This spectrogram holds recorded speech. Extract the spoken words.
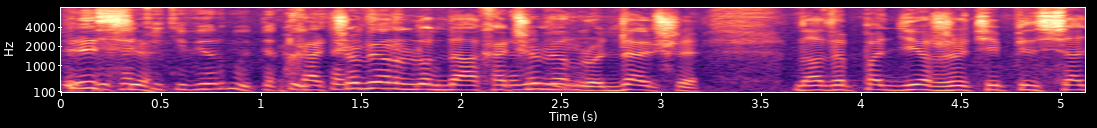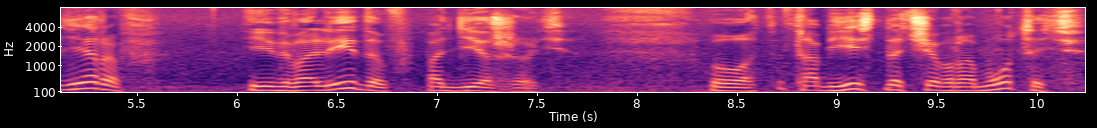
И всё. вернуть Хочу вернуть, да, хочу вернуть. Дальше. Надо поддерживать и пенсионеров, и инвалидов поддерживать. Вот. Там есть над чем работать.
